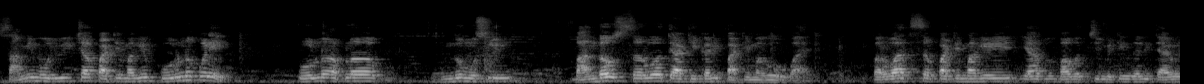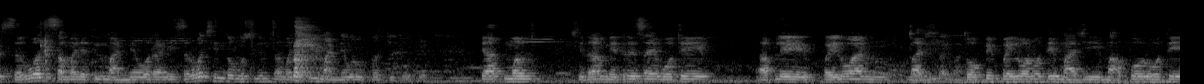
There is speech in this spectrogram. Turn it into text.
सामी मौलवीच्या पाठीमागे पूर्णपणे पूर्ण आपलं हिंदू मुस्लिम बांधव सर्व त्या ठिकाणी पाठीमागे उभा आहे परवाच पाठीमागे याबाबतची मिटिंग झाली त्यावेळेस सर्वच समाजातील मान्यवर आणि सर्वच हिंदू मुस्लिम समाजातील मान्यवर उपस्थित होते. त्यात मग सिद्धराम मेत्रे साहेब होते आपले पैलवान माझी तोफिक पैलवान होते माजी महापौर होते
